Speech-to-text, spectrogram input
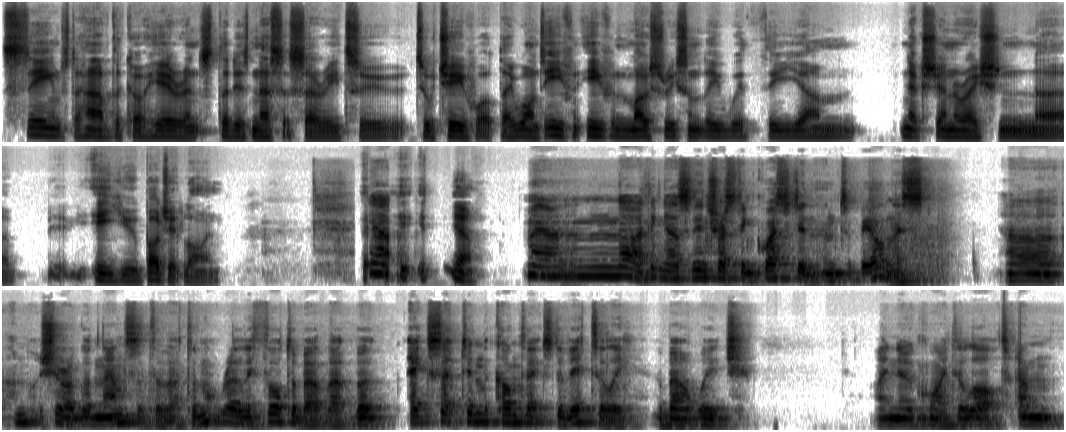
seems to have the coherence that is necessary to to achieve what they want. Even even most recently with the um, next generation uh, EU budget line. Yeah, it, it, yeah. No, I think that's an interesting question, and to be honest, uh, I'm not sure I've got an answer to that. I've not really thought about that, but except in the context of Italy, about which I know quite a lot, and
